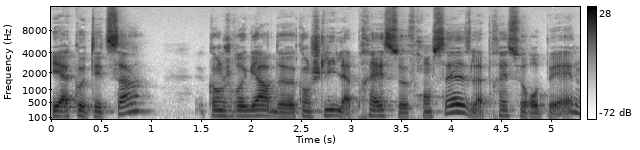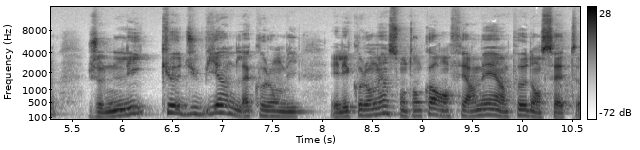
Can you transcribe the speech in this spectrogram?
Et à côté de ça, quand je regarde, quand je lis la presse française, la presse européenne, je ne lis que du bien de la Colombie. Et les Colombiens sont encore enfermés un peu dans cette,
